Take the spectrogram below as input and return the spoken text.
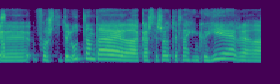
Uh, fórstu til útlanda eða gæstu sóttir þekkingu hér eða?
